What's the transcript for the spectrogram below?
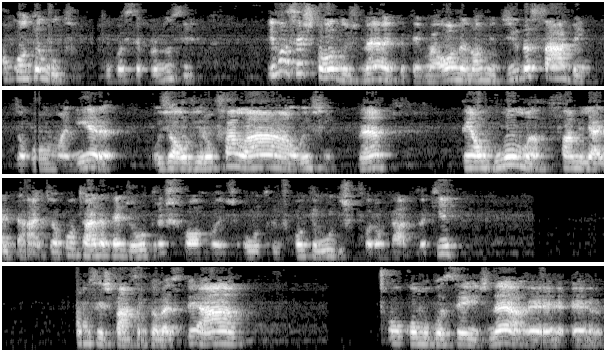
o conteúdo que você produzir. E vocês todos, né, que tem maior ou menor medida, sabem, de alguma maneira, ou já ouviram falar, ou enfim, né, tem alguma familiaridade, ao contrário até de outras formas, outros conteúdos que foram dados aqui, como vocês passam pela SPA, ou como vocês né, é, é,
